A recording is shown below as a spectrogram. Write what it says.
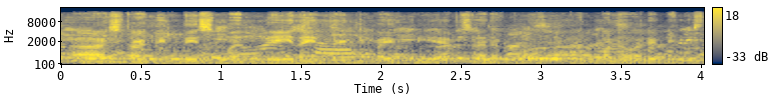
uh, starting this Monday, 9.35pm. Sana po uh, panoorin ninyo.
